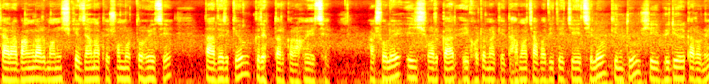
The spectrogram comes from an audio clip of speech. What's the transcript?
সারা বাংলার মানুষকে জানাতে সমর্থ হয়েছে, তাদেরকেও গ্রেপ্তার করা হয়েছে। আসলে এই সরকার এই ঘটনাকে ধামা চাপা দিতে চেয়েছিল, কিন্তু সেই ভিডিওর কারণে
